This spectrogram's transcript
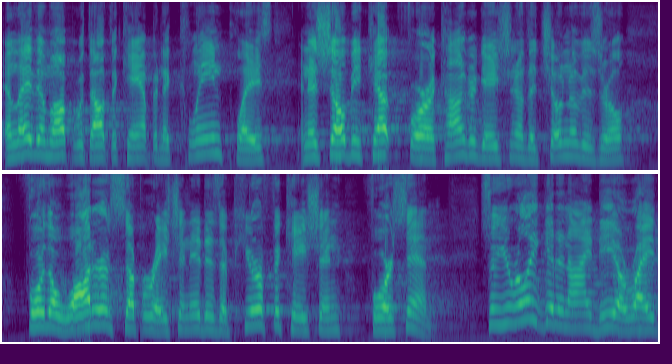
and lay them up without the camp in a clean place, and it shall be kept for a congregation of the children of Israel for the water of separation, it is a purification for sin. So you really get an idea right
